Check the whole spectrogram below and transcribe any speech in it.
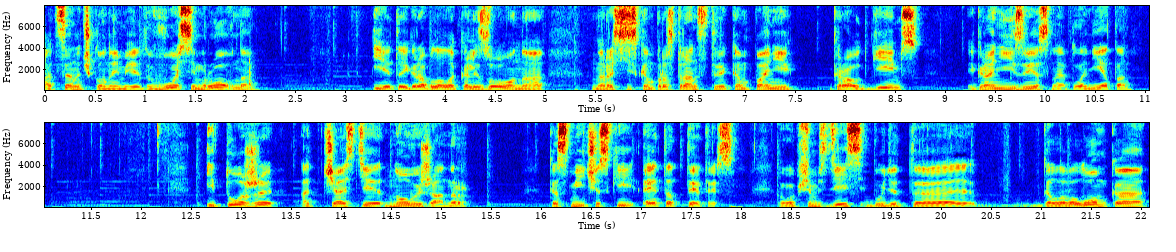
оценочку она имеет 8 ровно. И эта игра была локализована на российском пространстве компании Crowd Games. Игра «Неизвестная планета». И тоже отчасти новый жанр космический. Это Тетрис. В общем, здесь будет э, головоломка,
